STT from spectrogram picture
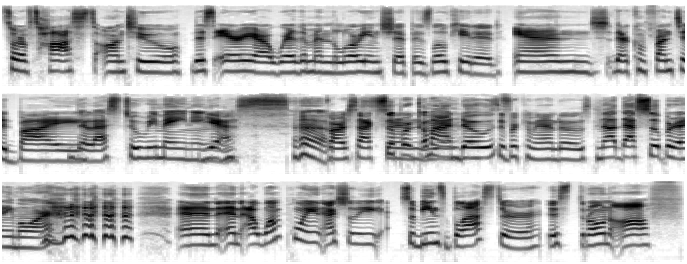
sort of tossed onto this area where the Mandalorian ship is located. And they're confronted by the last two remaining. Yes. Gar Saxon, super commandos, yeah, super commandos. Not that super anymore. and and at one point, actually, Sabine's blaster is thrown off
